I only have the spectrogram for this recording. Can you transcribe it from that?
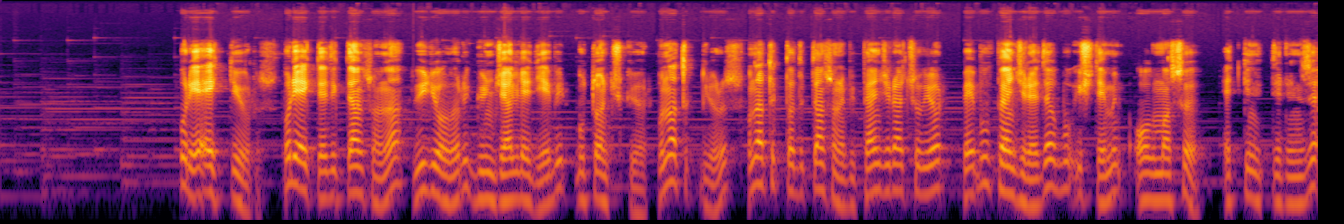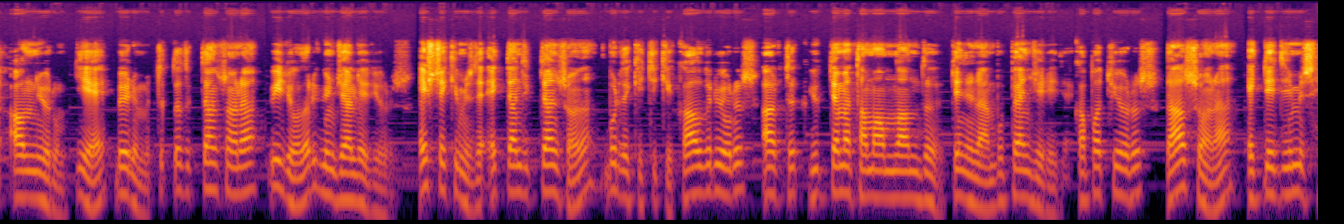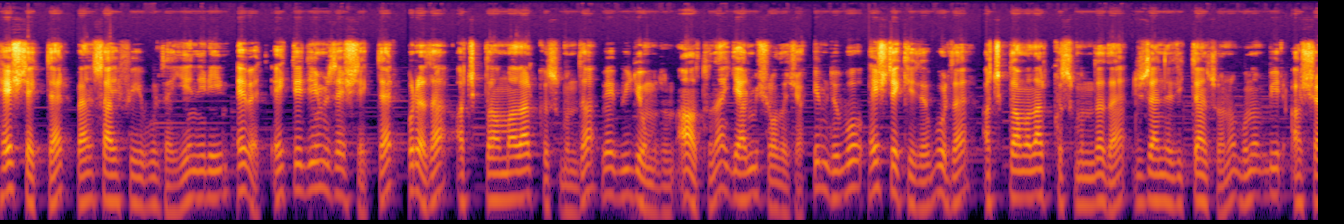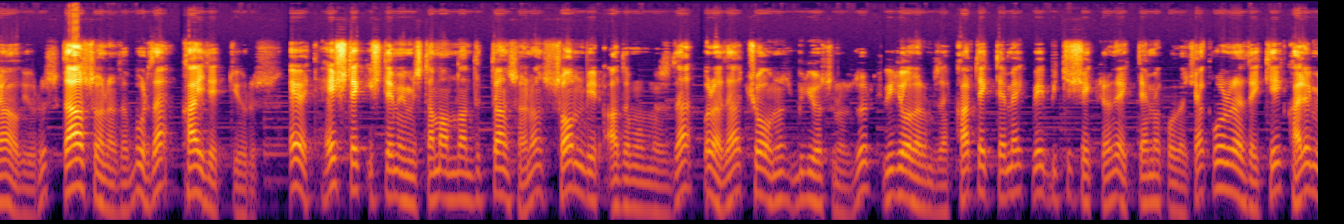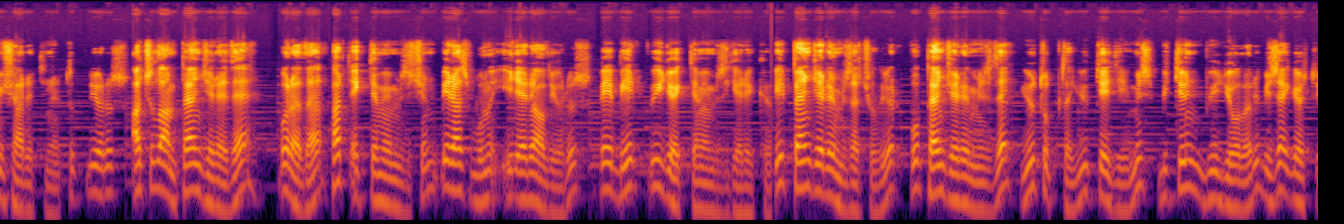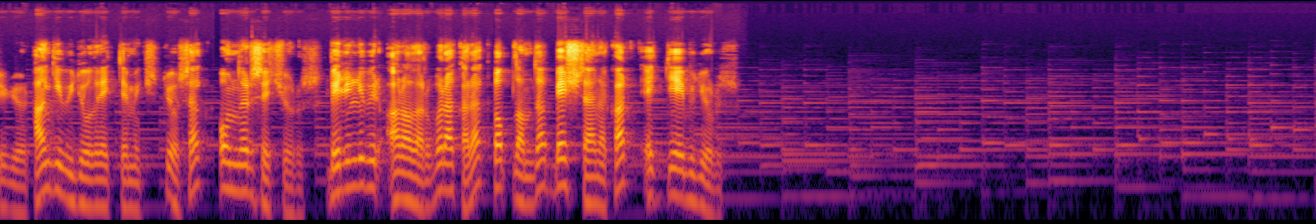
buraya ekliyoruz. Buraya ekledikten sonra videoları güncelle diye bir buton çıkıyor. Buna tıklıyoruz. Buna tıkladıktan sonra bir pencere açılıyor ve bu pencerede bu işlemin olması etkinliklerinizi anlıyorum diye bölümü tıkladıktan sonra videoları güncelle diyoruz. Hashtag'imiz de eklendikten sonra buradaki tiki kaldırıyoruz. Artık yükleme tamamlandı denilen bu pencereyi de kapatıyoruz. Daha sonra eklediğimiz hashtagler ben sayfayı burada yenileyim. Evet eklediğimiz hashtagler burada açıklamalar kısmında ve videomuzun altına gelmiş olacak. Şimdi bu hashtag'i de burada açıklamalar kısmında da düzenledikten sonra bunu bir aşağı alıyoruz. Daha sonra da burada kaydet diyoruz. Evet hashtag işlemimiz tamamlandıktan sonra son bir adımımızda burada çoğunuz biliyorsunuzdur. Videolarımıza kart eklemek ve bitiş ekranı eklemek olacak. Buradaki kalem işaretine tıklıyoruz. Açılan pencerede Burada kart eklememiz için biraz bunu ileri alıyoruz ve bir video eklememiz gerekiyor. Bir penceremiz açılıyor. Bu penceremizde YouTube'da yüklediğimiz bütün videoları bize gösteriyor. Hangi videoları eklemek istiyorsak onları seçiyoruz. Belirli bir aralar bırakarak toplamda 5 tane kart ekleyebiliyoruz.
